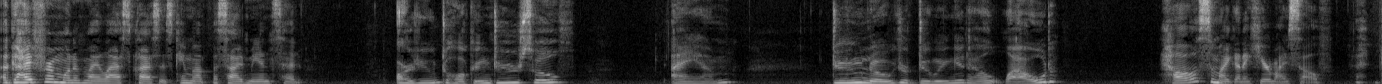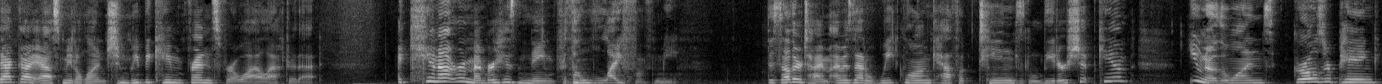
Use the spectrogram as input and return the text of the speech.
A guy from one of my last classes came up beside me and said, Are you talking to yourself? I am. Do you know you're doing it out loud? How else am I going to hear myself? That guy asked me to lunch and we became friends for a while after that. I cannot remember his name for the life of me. This other time, I was at a week long Catholic teens leadership camp. You know the ones girls are pink,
